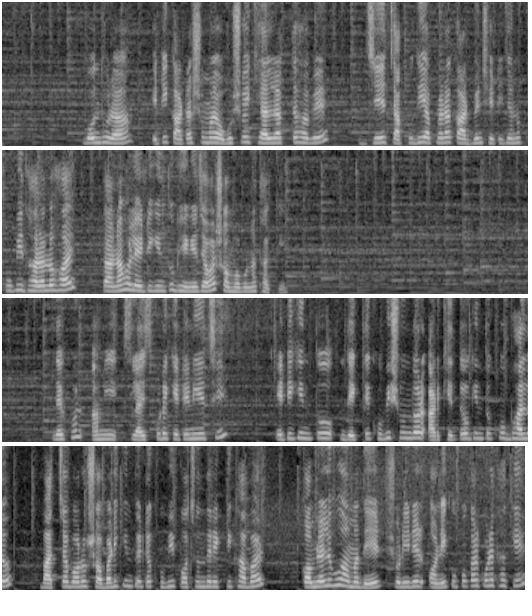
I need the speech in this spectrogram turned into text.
বন্ধুরা, এটি কাটার সময় অবশ্যই খেয়াল রাখতে হবে। যে চাকু দিয়ে আপনারা কাটবেন সেটি যেন খুবই ধারালো হয়। তা না হলে এটি কিন্তু ভেঙে যাওয়ার সম্ভাবনা থাকে। দেখুন, আমি স্লাইস করে কেটে নিয়েছি। এটি কিন্তু দেখতে খুবই সুন্দর আর খেতেও কিন্তু খুব ভালো। বাচ্চা, বড় সবারই কিন্তু এটা খুবই পছন্দের একটি খাবার। কমলালেবু আমাদের শরীরের অনেক উপকার করে থাকে।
